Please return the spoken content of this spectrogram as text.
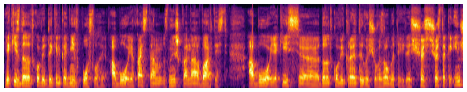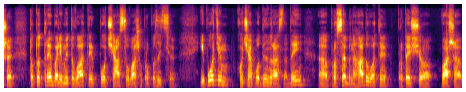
якісь додаткові декілька днів послуги, або якась там знижка на вартість, або якісь е, додаткові креативи, що ви зробите, і щось, щось таке інше. Тобто треба лімітувати по часу вашу пропозицію. І потім, хоча б один раз на день, е, про себе нагадувати про те, що ваша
